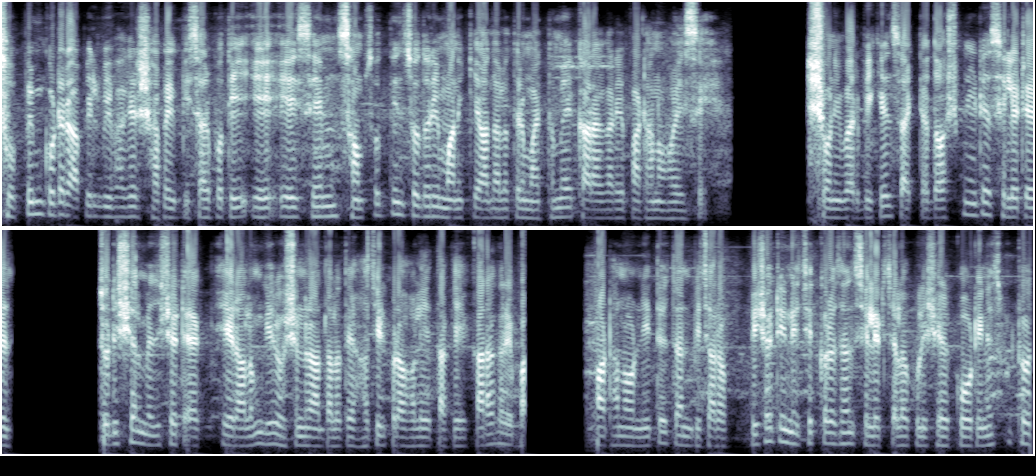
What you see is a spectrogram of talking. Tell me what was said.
সুপ্রিম কোর্টের আপিল বিভাগের সাবেক বিচারপতি A S M Shamsuddin Chowdhury মানিককে আদালতের মাধ্যমে কারাগারে পাঠানো হয়েছে। শনিবার বিকেল চারটা দশ মিনিটে সিলেটের জুডিশিয়াল ম্যাজিস্ট্রেট এক এর আলমগীর হোসেনের আদালতে হাজির করা হলে তাকে কারাগারে পাঠানোর নির্দেশ দেন বিচারক। বিষয়টি নিশ্চিত করেছেন সিলেট জেলা পুলিশের কোর্ট ইন্সপেক্টর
